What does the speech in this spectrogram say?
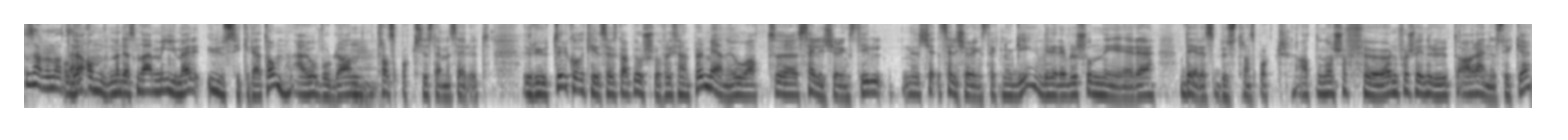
på samme måte. Det andre, men det som det er mye mer usikkerhet om, er jo hvordan mm. transportsystemet ser ut. Ruter, kollektivselskapet i Oslo f.eks., mener jo at eh, selvkjøringsteknologi vil revolusjonere deres busstransport. At når sjåføren forsvinner ut av regnestykket,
